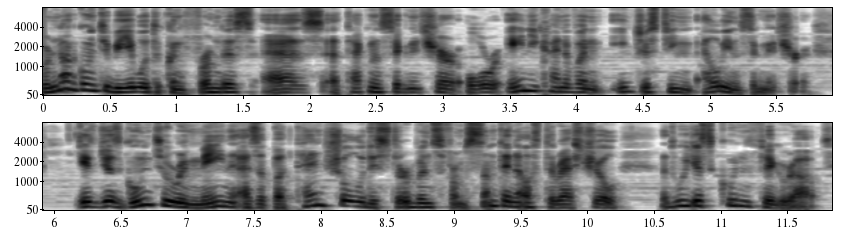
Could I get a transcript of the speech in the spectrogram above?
we're not going to be able to confirm this as a techno signature or any kind of an interesting alien signature. It's just going to remain as a potential disturbance from something else terrestrial that we just couldn't figure out.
